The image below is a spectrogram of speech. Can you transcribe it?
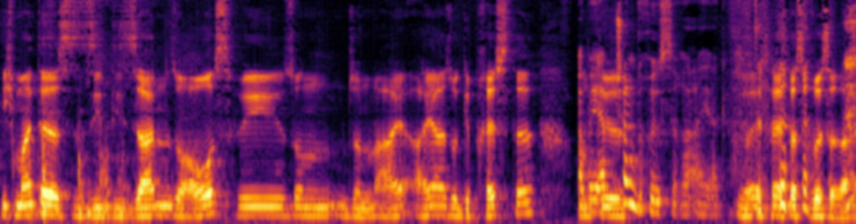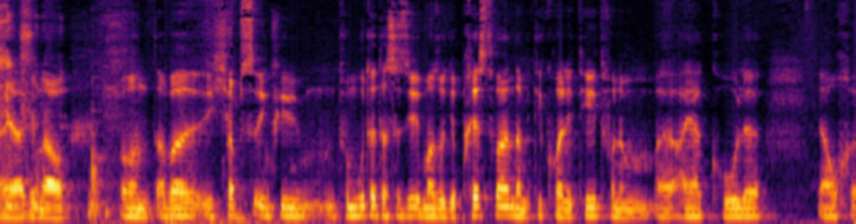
ich meinte, sie, die sahen so aus wie so ein, so ein Eier, so gepresste. Aber und ihr habt schon größere Eier gehabt. Ja, etwas größere Eier, genau. Und, aber ich habe es irgendwie vermutet, dass sie immer so gepresst waren, damit die Qualität von einem äh, Eierkohle auch, äh,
